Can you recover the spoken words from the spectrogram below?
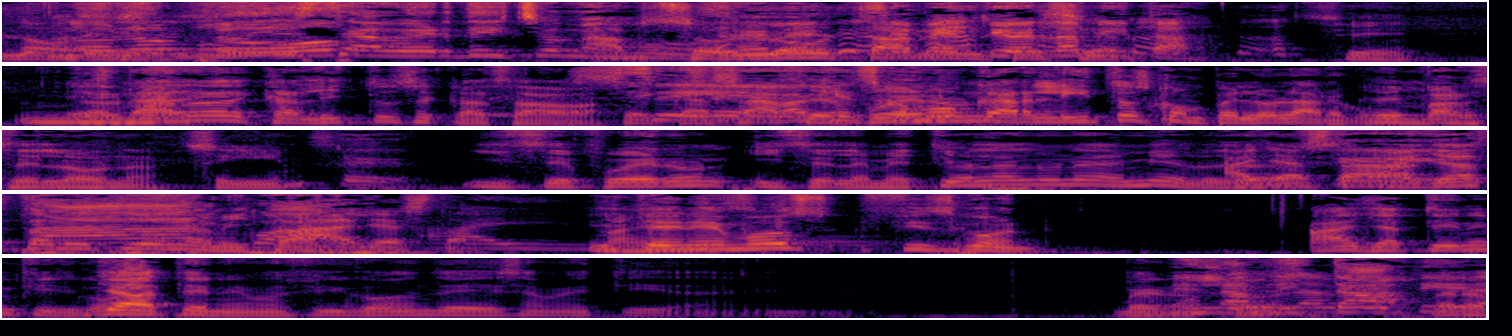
No, No sí, lo pudiste haber dicho mejor. Absoluto. se, me- se metió en la mitad. Sí. La hermana de Carlitos se casaba. Se Sí. casaba, Se que es fueron como Carlitos con pelo largo. En Barcelona. Sí. Sí. Y se fueron y se le metió en la luna de miel. o sea, Allá está. Allá está metido en la mitad. Ah, ya está. Ay, Y tenemos Fisgón. Ah, ya tienen fisgón. Ya tenemos Fisgón de esa metida. en- Bueno, En la entonces- mitad. Pero,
